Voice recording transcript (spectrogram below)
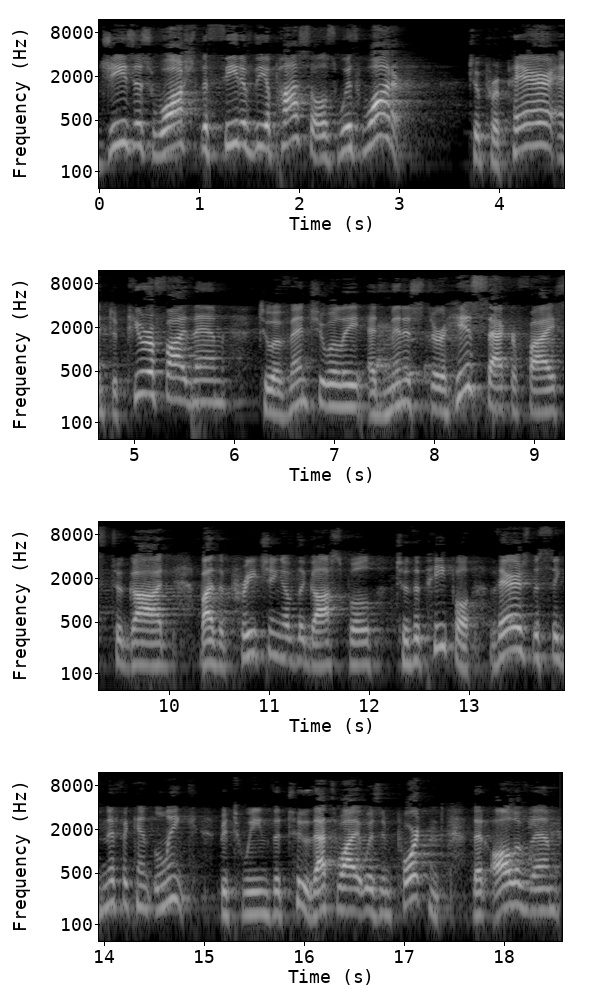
Jesus washed the feet of the apostles with water to prepare and to purify them to eventually administer his sacrifice to God by the preaching of the gospel to the people. There's the significant link between the two. That's why it was important that all of them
